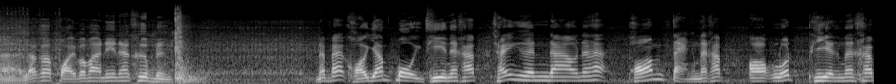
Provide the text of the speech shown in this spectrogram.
อ่าแล้วก็ปล่อยประมาณนี้นะคืบหนึ่งน้าแป้งขอย้ำโปรอีกทีนะครับ ใช้เงินดาวนะฮะ พร้อมแต่งนะครับ ออกรถเพียงนะครับ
